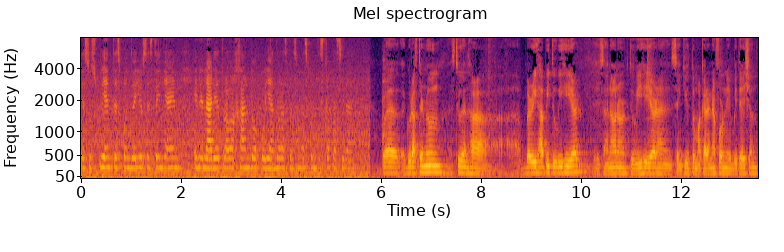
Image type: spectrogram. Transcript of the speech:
de sus clientes cuando ellos estén ya en, en el área trabajando, apoyando a las personas con discapacidad. Well, good afternoon, students. Uh, very happy to be here. It's an honor to be here, and thank you to Macarena for the invitation,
